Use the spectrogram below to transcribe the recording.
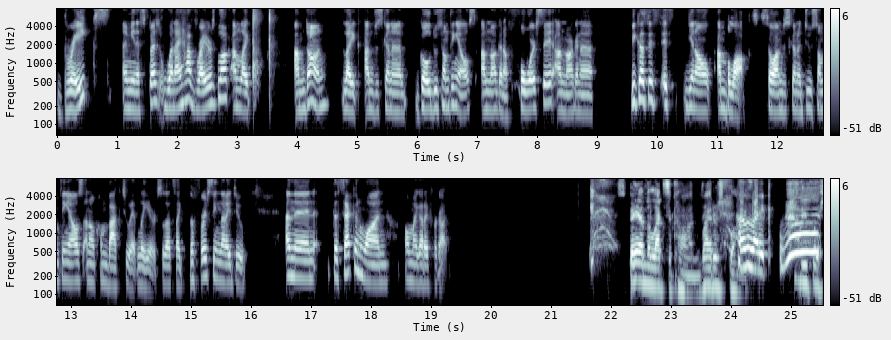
breaks. I mean, especially when I have writer's block, I'm like, I'm done. Like, I'm just gonna go do something else. I'm not gonna force it. I'm not gonna because it's it's you know I'm blocked. So I'm just gonna do something else and I'll come back to it later. So that's like the first thing that I do. And then the second one, oh my god, I forgot. Span the lexicon writer's block I'm like, how do you push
